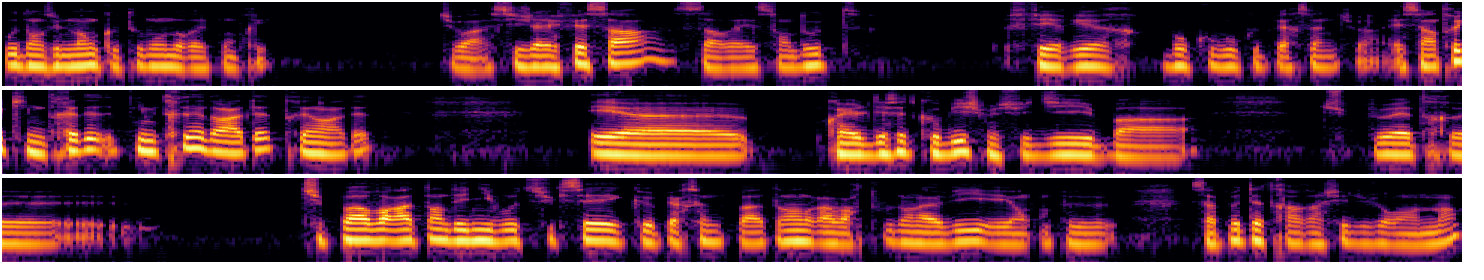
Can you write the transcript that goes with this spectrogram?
ou dans une langue que tout le monde aurait compris? Tu vois, si j'avais fait ça, ça aurait sans doute fait rire beaucoup, beaucoup de personnes, tu vois. Et c'est un truc qui me, traînait, dans la tête, traînait dans la tête. Et euh, quand il y a eu le décès de Kobe, je me suis dit, bah, tu peux être. euh, tu peux avoir atteint des niveaux de succès que personne ne peut atteindre, avoir tout dans la vie, et on peut, ça peut être arraché du jour au lendemain.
